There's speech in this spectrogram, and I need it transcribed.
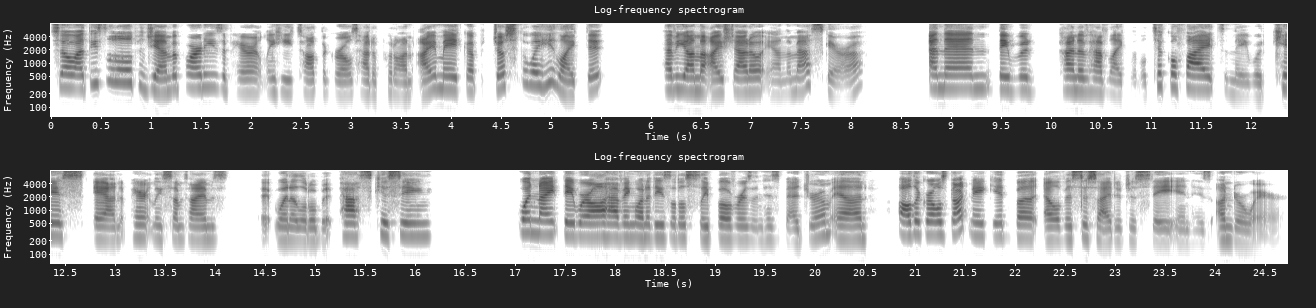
So at these little pajama parties, apparently he taught the girls how to put on eye makeup just the way he liked it, heavy on the eyeshadow and the mascara. And then they would kind of have like little tickle fights and they would kiss. And apparently sometimes it went a little bit past kissing. One night they were all having one of these little sleepovers in his bedroom and all the girls got naked, but Elvis decided to stay in his underwear.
